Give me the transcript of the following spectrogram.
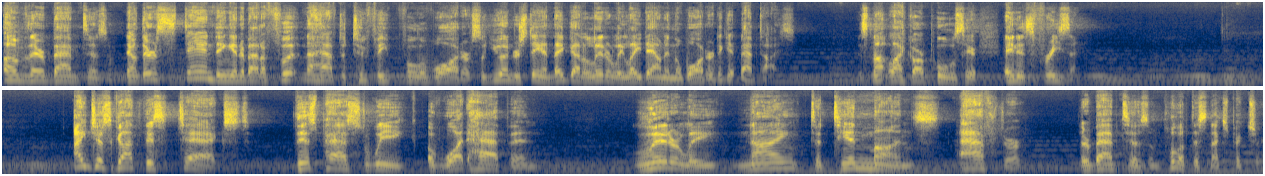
of their baptism. Now, they're standing in about a foot and a half to two feet full of water. So you understand they've got to literally lay down in the water to get baptized. It's not like our pools here, and it's freezing. I just got this text this past week of what happened literally nine to 10 months after their baptism. Pull up this next picture.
